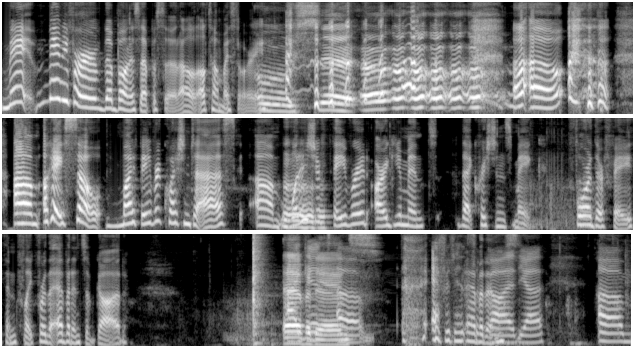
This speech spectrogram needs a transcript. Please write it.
may, maybe for the bonus episode, I'll I'll tell my story. oh shit! Uh, uh, uh, uh, uh, uh. Uh oh. um. Okay. So my favorite question to ask: um, What is your favorite argument that Christians make for their faith and like for the evidence of God? I get, Evidence. evidence, of God, Evidence. yeah. Um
